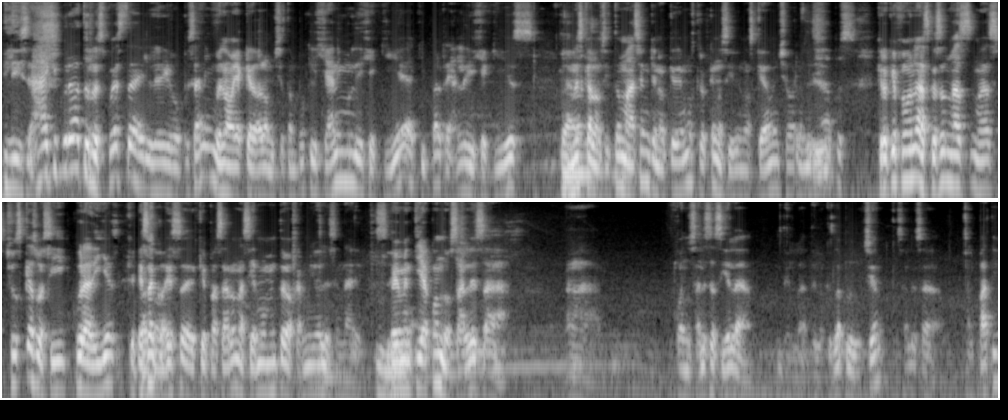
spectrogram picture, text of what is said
y le dice, ay, qué curada tu respuesta. Y le digo, pues ánimo. No había quedado la muchacha tampoco. Le dije, ánimo. Le dije, aquí, aquí para el real. Le dije, aquí es Claro. un escaloncito más. Y aunque no quedemos, creo que nos, sirve, nos queda un chorro. Ah, pues creo que fue una de las cosas más, más chuscas o así curadillas ¿Qué esa, esa que pasaron así al momento de bajarme yo del escenario. Sí. Obviamente, ya cuando sales a. a- cuando sales así de, la, de, la- de lo que es la producción, que sales a- al patio,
